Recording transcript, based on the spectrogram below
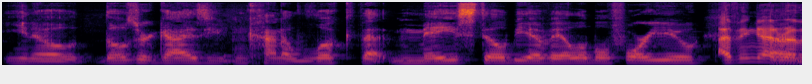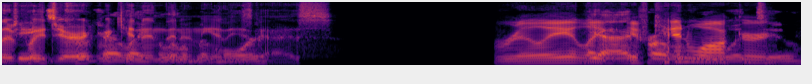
you know, those are guys you can kind of look that may still be available for you. I think I'd uh, rather play James Jerick Cook I like than any of more. these guys. Really? Like yeah, if Ken Walker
